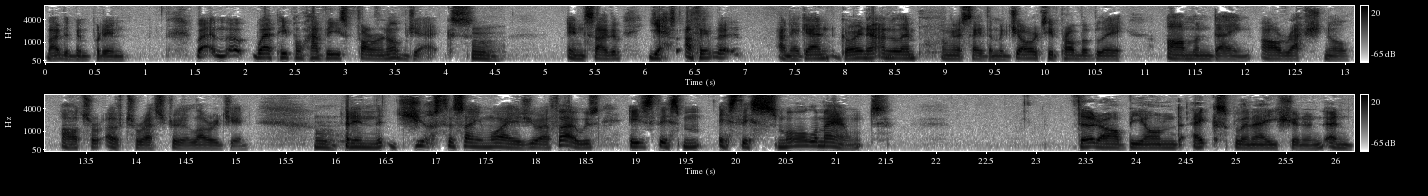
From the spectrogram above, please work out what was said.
like they've been put in, where, where people have these foreign objects hmm. inside them. Yes, I think that, and again, going out on a limb, I'm going to say the majority probably are mundane, are rational, are ter- of terrestrial origin. Hmm. But in the, just the same way as UFOs, it's this it's this small amount that are beyond explanation. And, and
